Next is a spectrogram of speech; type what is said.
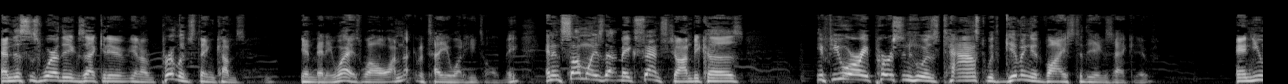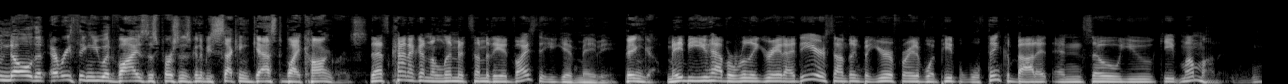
and this is where the executive, you know, privilege thing comes in in many ways. Well, I'm not going to tell you what he told me. And in some ways that makes sense, John, because if you are a person who is tasked with giving advice to the executive and you know that everything you advise this person is going to be second guessed by Congress, That's kind of going to limit some of the advice that you give. Maybe. bingo. Maybe you have a really great idea or something, but you're afraid of what people will think about it, and so you keep mum on it,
